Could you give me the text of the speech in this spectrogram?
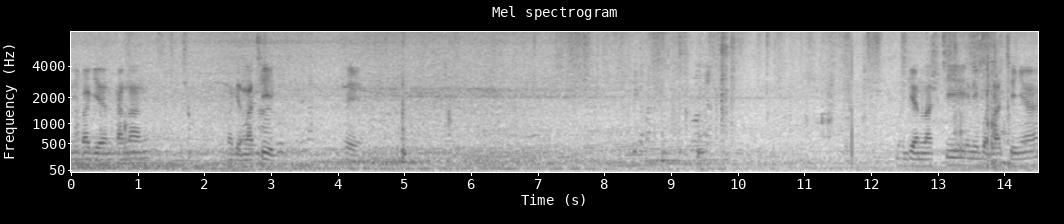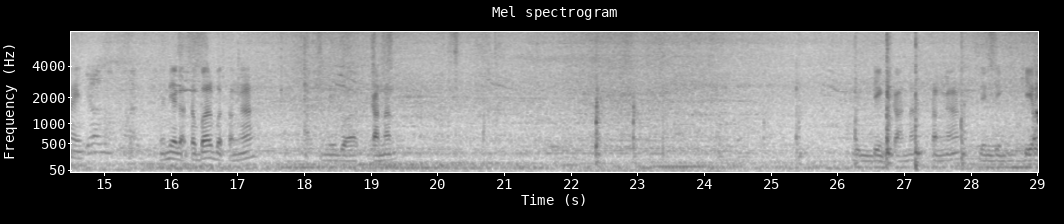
ini bagian kanan bagian laci. Oke bagian laci ini buat lacinya. Ini agak tebal buat tengah. Ini buat kanan. Dinding kanan tengah dinding kiri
